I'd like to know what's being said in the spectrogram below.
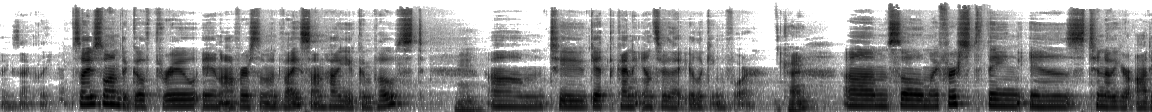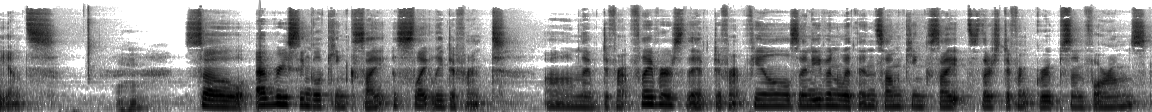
Exactly. So I just wanted to go through and offer some advice on how you can post um, to get the kind of answer that you're looking for. Okay. Um, so my first thing is to know your audience. So every single kink site is slightly different. Um, they have different flavors, they have different feels, and even within some kink sites, there's different groups and forums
